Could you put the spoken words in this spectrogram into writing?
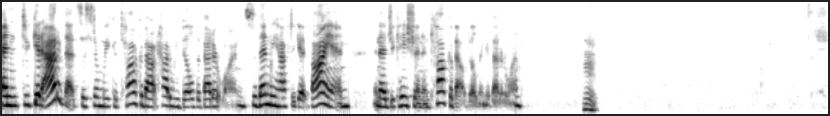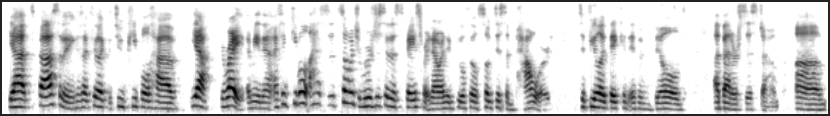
And to get out of that system, we could talk about how do we build a better one. So then we have to get buy in and education and talk about building a better one. Hmm. Yeah, it's fascinating because I feel like the two people have, yeah, you're right. I mean, I think people, it's so much, we're just in a space right now. I think people feel so disempowered to feel like they can even build a better system. Um,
